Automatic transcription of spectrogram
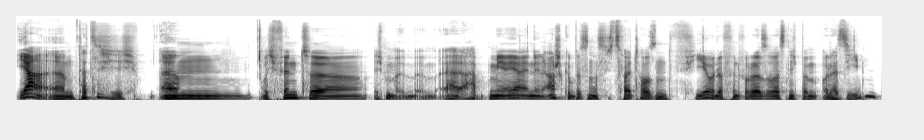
Ja, ähm, tatsächlich. Ähm, ich finde, äh, ich äh, habe mir ja in den Arsch gebissen, dass ich 2004 oder 5 oder sowas nicht beim, oder 7?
